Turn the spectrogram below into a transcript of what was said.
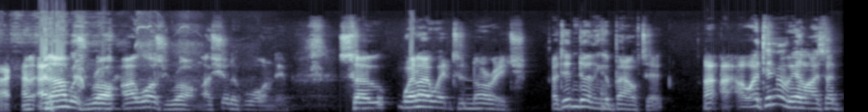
back, and, and I was wrong. I was wrong. I should have warned him. So when I went to Norwich, I didn't do anything about it. I, I, I didn't realise I'd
